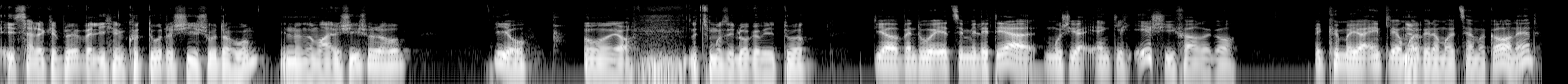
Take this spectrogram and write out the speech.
ist halt ein bisschen blöd, weil ich einen Kultur-Skischuh daheim, in einen normalen Skischuh daheim. Jo. Und ja, jetzt muss ich schauen, wie ich tue. Ja, wenn du jetzt im Militär musst du ja eigentlich eh Skifahren gehen. Dann können wir ja endlich einmal Ja. wieder mal zusammen gehen, nicht?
